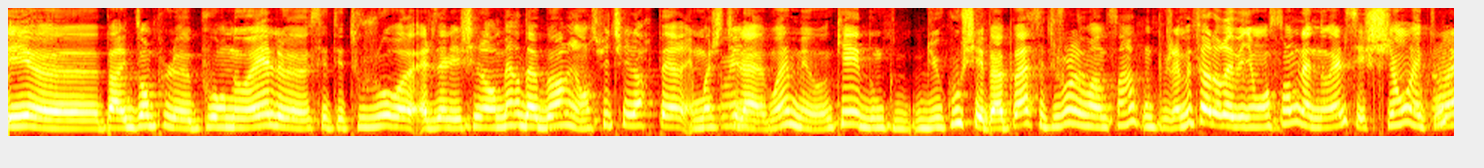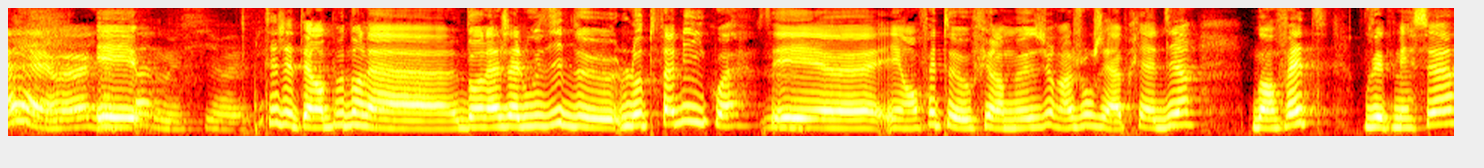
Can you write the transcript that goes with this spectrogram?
Et euh, par exemple, pour Noël, euh, c'était toujours, euh, elles allaient chez leur mère d'abord et ensuite chez leur père. Et moi, j'étais Oui. là, ouais, mais ok. Donc du coup, chez papa, c'est toujours le 25. On peut jamais faire le réveillon ensemble. La Noël, c'est chiant et tout. Ouais, ouais, y a Et- ça, nous aussi, ouais. Tu sais, j'étais un peu dans la dans la jalousie de l'autre famille, quoi. C'est euh, et en fait, au fur et à mesure, un jour, j'ai appris à dire. Bah en fait, vous êtes mes sœurs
